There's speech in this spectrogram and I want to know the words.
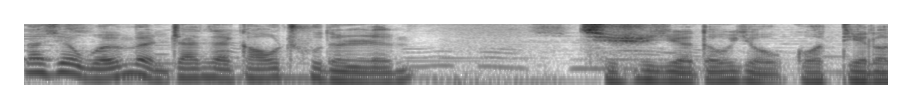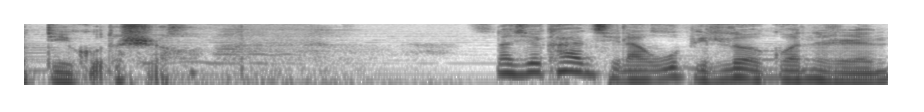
那些稳稳站在高处的人，其实也都有过跌落低谷的时候。那些看起来无比乐观的人，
